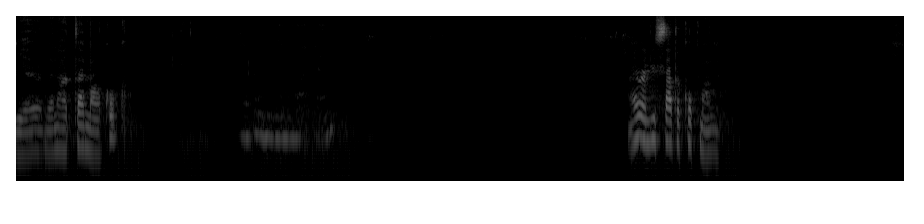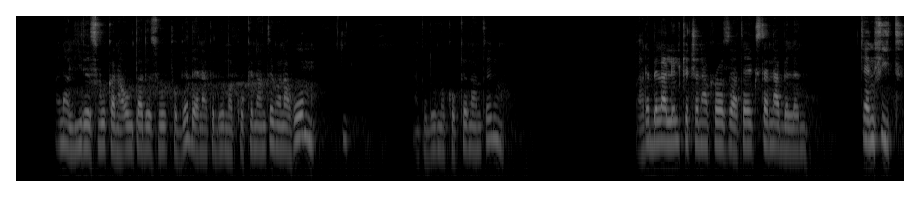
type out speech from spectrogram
Yeah, when I have time, I'll cook. I really start to cook, man. I leave this work and I out of this work for good, then I could do my cooking and thing when I'm home. I could do my cooking and thing. I had build a little kitchen across that. I extend that building 10 feet.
